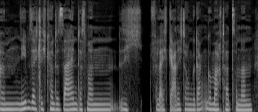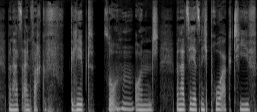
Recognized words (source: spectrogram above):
Ähm, nebensächlich könnte sein, dass man sich vielleicht gar nicht darum Gedanken gemacht hat, sondern man hat es einfach gef- gelebt, so. Mhm. Und man hat sich jetzt nicht proaktiv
